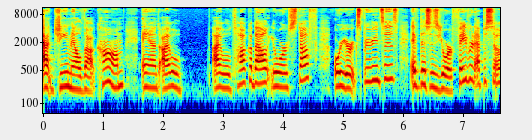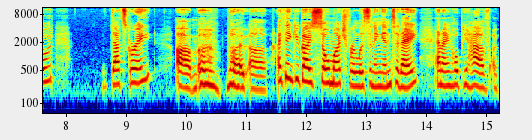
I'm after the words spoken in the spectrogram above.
at gmail.com and I will I will talk about your stuff or your experiences. If this is your favorite episode, that's great. Um, but uh, I thank you guys so much for listening in today, and I hope you have a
